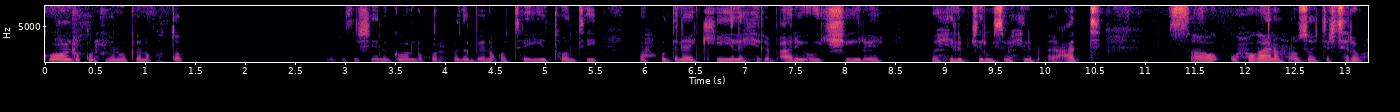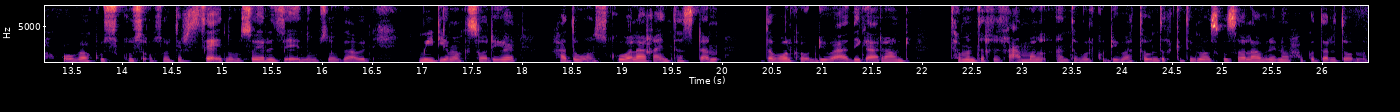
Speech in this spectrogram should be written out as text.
goolda qurux badan markay noqoto. Basasheena goolda qurux badan bay noqotay iyo toontii waxaa ku dalaa kiila hilib ari oo jiir ah waa hilib jir mise waa hilib cad. So waxoogaana waxaan u soo jarjaray waxoogaa kuskuusa u soo jarjaray. Zaaidna uma soo yaran zaaidna uma soo gaabin. Medium ka soo dhigay. Hadda waan isku walaaqa intaas dhan. Daboolka u dhiba adiga around toban daqiiqa camal aan dabool ku dhibaa toban daqiiq kadibna waa isku soo laabanayna waxaa ku dari doona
